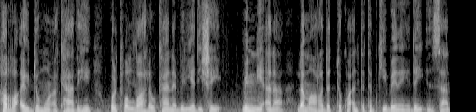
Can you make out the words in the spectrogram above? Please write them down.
هل رأيت دموعك هذه؟ قلت والله لو كان باليد شيء. مني أنا لما رددتك وأنت تبكي بين يدي إنسان.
